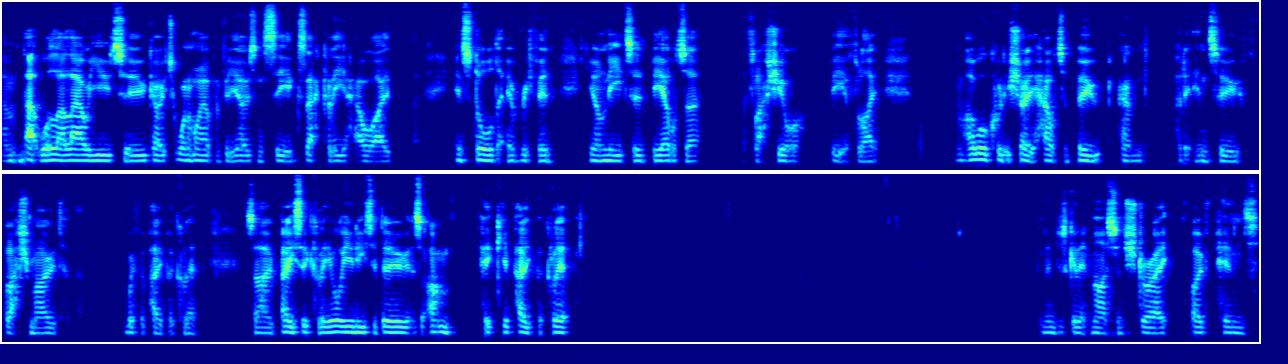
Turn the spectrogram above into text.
um, that will allow you to go to one of my other videos and see exactly how I installed everything. You'll need to be able to flash your Betaflight. I will quickly show you how to boot and put it into flash mode with a paperclip. So basically all you need to do is unpick your paperclip and then just get it nice and straight, both pins.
